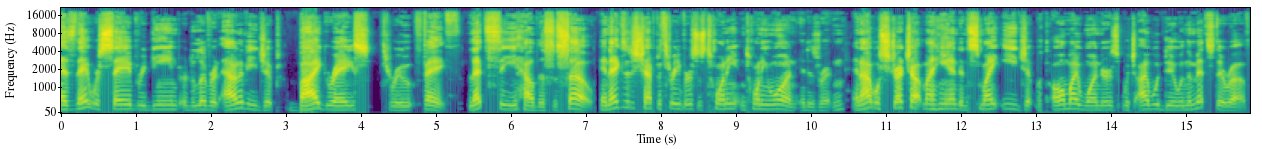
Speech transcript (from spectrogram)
as they were saved, redeemed, or delivered out of Egypt by grace through faith. Let's see how this is so. In Exodus chapter 3 verses 20 and 21 it is written, And I will stretch out my hand and smite Egypt with all my wonders which I will do in the midst thereof.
